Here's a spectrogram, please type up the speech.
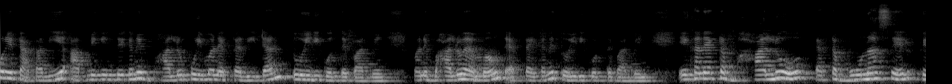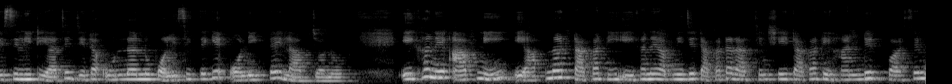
করে টাকা দিয়ে আপনি কিন্তু এখানে ভালো পরিমাণ একটা রিটার্ন তৈরি করতে পারবেন। মানে ভালো অ্যামাউন্ট একটা এখানে তৈরি করতে পারবেন। এখানে একটা ভালো একটা বোনাসের ফেসিলিটি আছে যেটা অন্যান্য পলিসির থেকে অনেকটাই লাভজনক। এখানে আপনি আপনার টাকাটি, এখানে আপনি যে টাকাটা রাখছেন, সেই টাকাটি হান্ড্রেড পারসেন্ট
